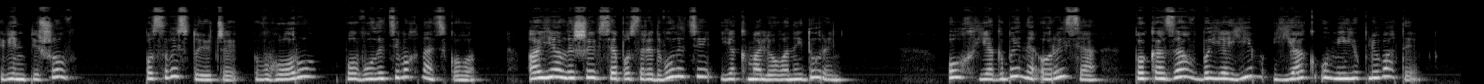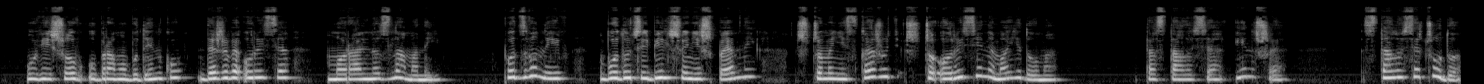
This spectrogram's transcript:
Він пішов, посвистуючи, вгору по вулиці Мохнацького, а я лишився посеред вулиці, як мальований дурень. Ох, якби не Орися, показав би я їм, як умію плювати. Увійшов у браму будинку, де живе Орися, морально зламаний. Подзвонив, будучи більше, ніж певний, що мені скажуть, що Орисі немає дома. Та сталося інше. Сталося чудо.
